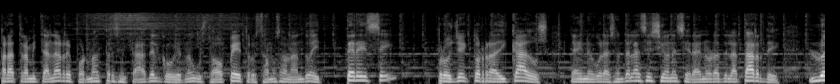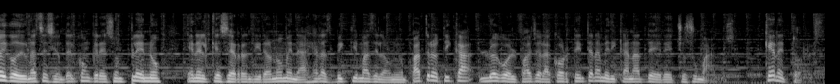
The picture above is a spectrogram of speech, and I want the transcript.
para tramitar las reformas presentadas del gobierno de Gustavo Petro. Estamos hablando de 13 proyectos radicados. La inauguración de las sesiones será en horas de la tarde, luego de una sesión del Congreso en pleno en el que se rendirá un homenaje a las víctimas de la Unión Patriótica luego del fallo de la Corte Interamericana de Derechos Humanos. Kenneth Torres.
